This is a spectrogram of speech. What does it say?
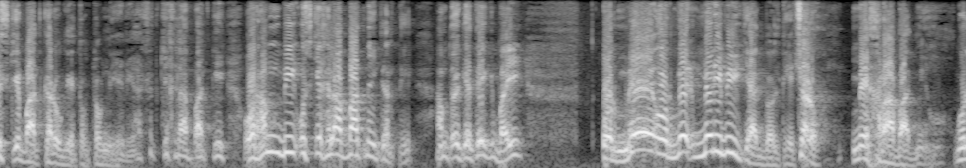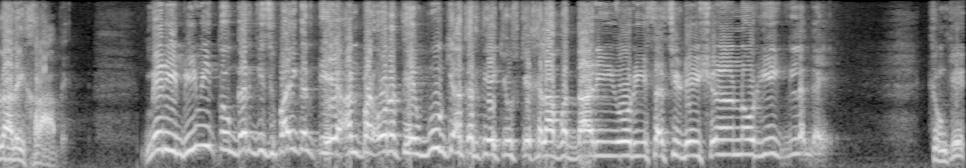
इसके बात करोगे तो तुमने रियासत के खिलाफ बात की और हम भी उसके खिलाफ बात नहीं करते। हम तो कहते हैं कि भाई और मैं और मे, मेरी बीवी क्या बोलती है? चलो मैं खराब आदमी हूँ गुलाली खराब है। मेरी बीवी तो घर की सफ़ाई करती है अनपढ़ औरत है वो क्या करती है कि उसके खिलाफ गद्दारी और ये ससिडेशन और ये लग गए? क्योंकि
